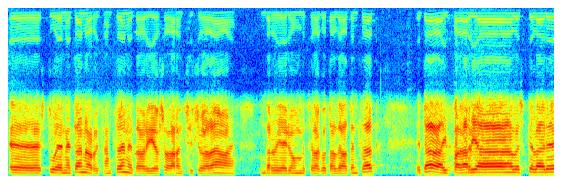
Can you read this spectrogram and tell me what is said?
e, estuenetan horri zantzen, eta hori oso garrantzitsua da, ondarbia irun bezalako talde batentzat. Eta aipagarria bestela ere,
